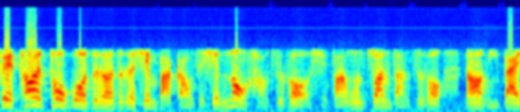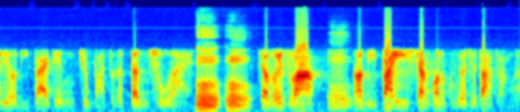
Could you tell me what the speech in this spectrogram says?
所以他会透过这个这个先把稿子先弄好之后，访问专访之后，然后礼拜六、礼拜天就把这个登出来，嗯嗯这样懂意思吗？嗯，那礼拜一相关的股票就大涨了。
